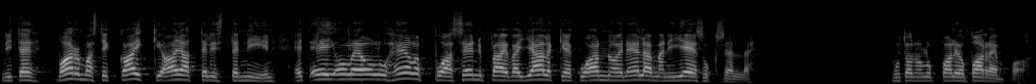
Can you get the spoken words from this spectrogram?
niin te varmasti kaikki ajattelisitte niin, että ei ole ollut helppoa sen päivän jälkeen, kun annoin elämäni Jeesukselle. Mutta on ollut paljon parempaa.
